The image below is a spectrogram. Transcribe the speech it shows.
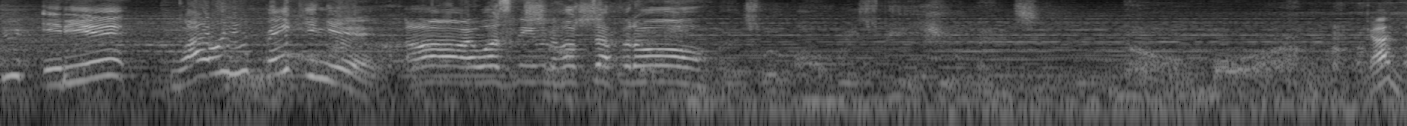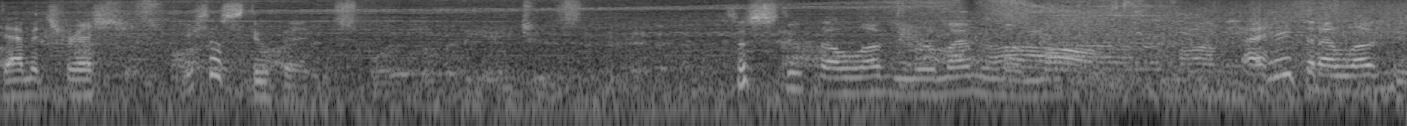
You idiot. Why were you faking it? Oh, I wasn't even hooked up at all. God damn it, Trish. You're so stupid. Spoiled over the ages. So stupid. I love you. You remind me of my mom. Mommy. I hate that I love you.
